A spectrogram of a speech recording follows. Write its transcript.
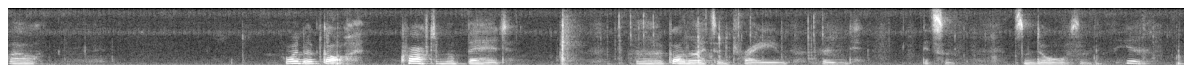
well, when I got, crafted my bed, uh, got an item frame, and did some, some doors, and yeah.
